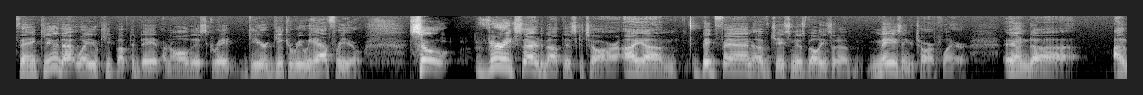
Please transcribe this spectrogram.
Thank you. That way you'll keep up to date on all this great gear geekery we have for you. So, very excited about this guitar. I am um, big fan of Jason Isbell. He's an amazing guitar player. And uh, I,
